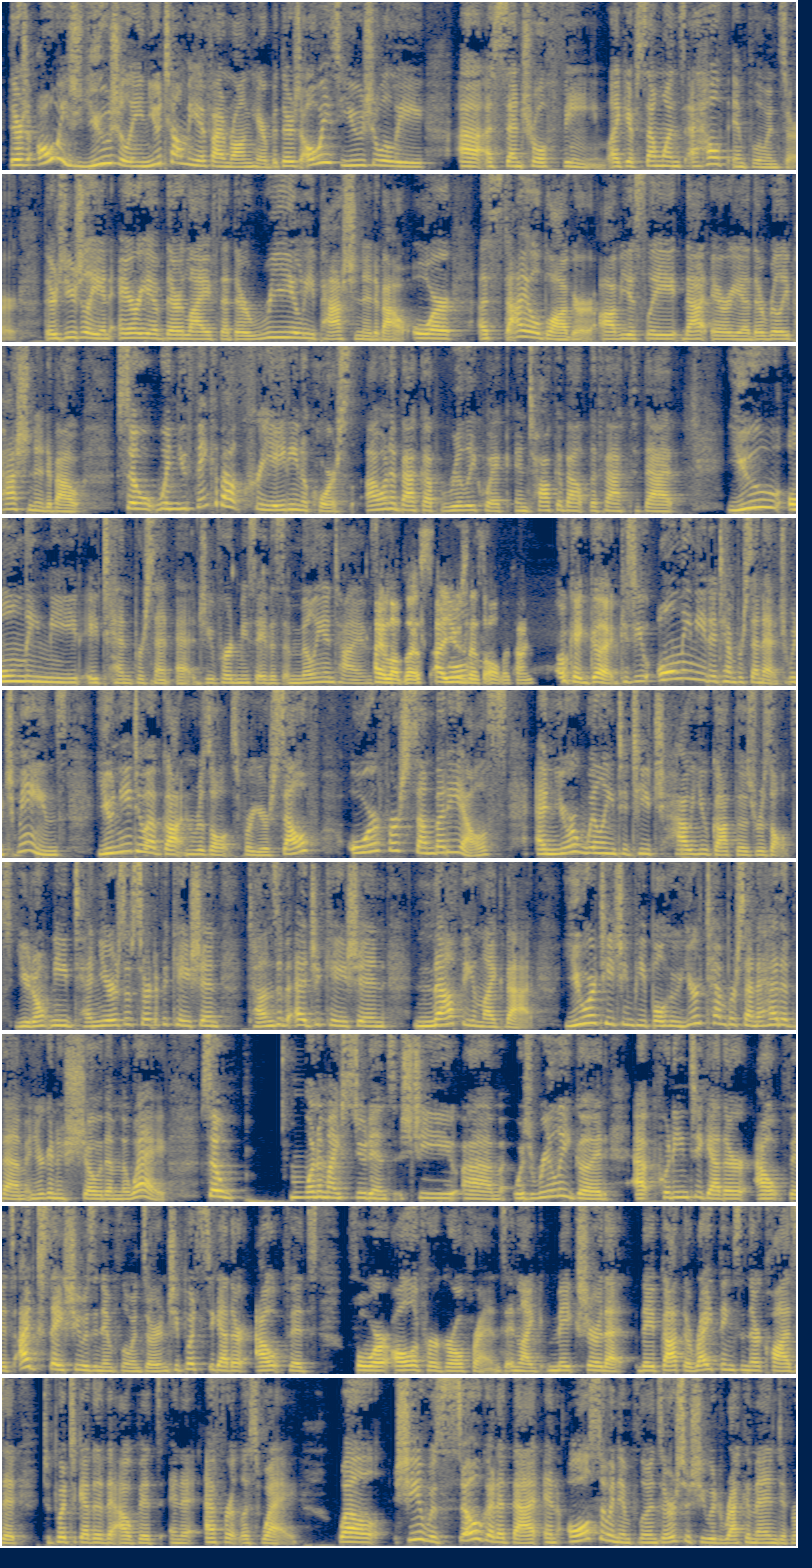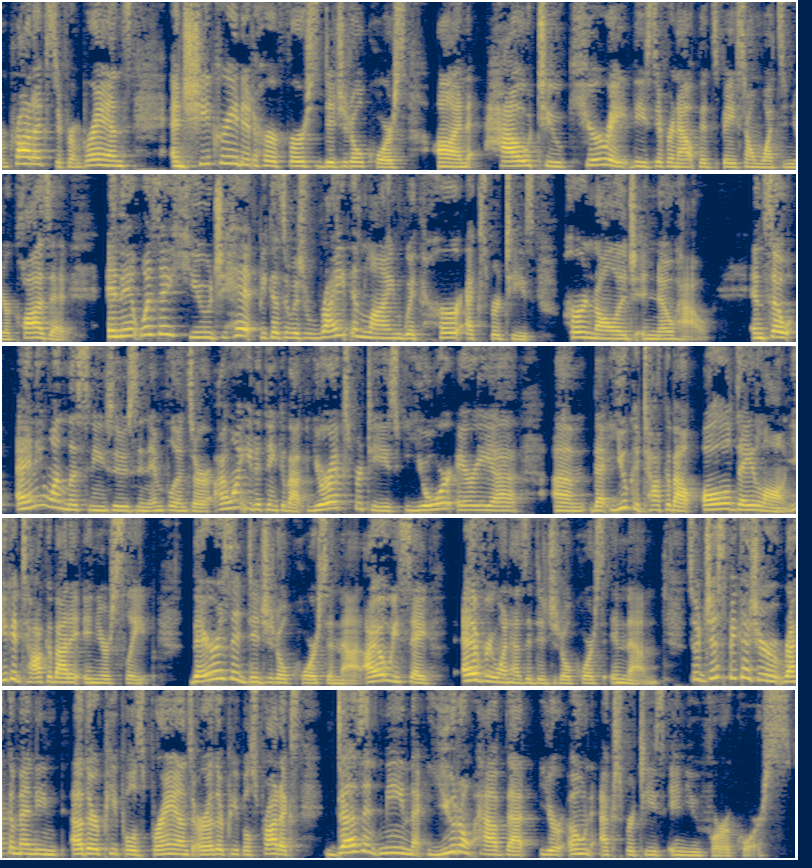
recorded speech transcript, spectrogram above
There's always usually, and you tell me if I'm wrong here, but there's always usually uh, a central theme. Like if someone's a health influencer, there's usually an area of their life that they're really passionate about, or a style blogger, obviously that area they're really passionate about. So, when you think about creating a course, I want to back up really quick and talk about the fact that you only need a 10% edge. You've heard me say this a million times. I love this. I use this all the time. Okay, good. Because you only need a 10% edge, which means you need to have gotten results for yourself or for somebody else, and you're willing to teach how you got those results. You don't need 10 years of certification, tons of education, nothing like that. You are teaching people who you're 10% ahead of them and you're going to show them the way. So one of my students, she um, was really good at putting together outfits. I'd say she was an influencer and she puts together outfits for all of her girlfriends and like make sure that they've got the right things in their closet to put together the outfits in an effortless way. Well, she was so good at that and also an influencer. So she would recommend different products, different brands. And she created her first digital course on how to curate these different outfits based on what's in your closet. And it was a huge hit because it was right in line with her expertise, her knowledge and know how. And so anyone listening who's an influencer, I want you to think about your expertise, your area um, that you could talk about all day long. You could talk about it in your sleep. There is a digital course in that. I always say everyone has a digital course in them. So just because you're recommending other people's brands or other people's products doesn't mean that you don't have that your own expertise in you for a course.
